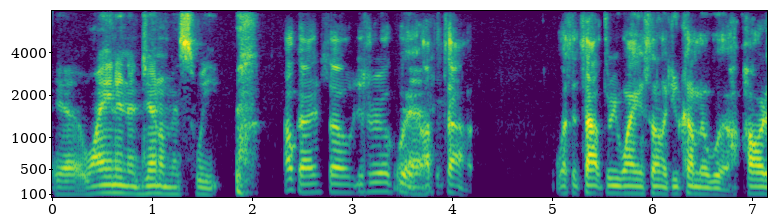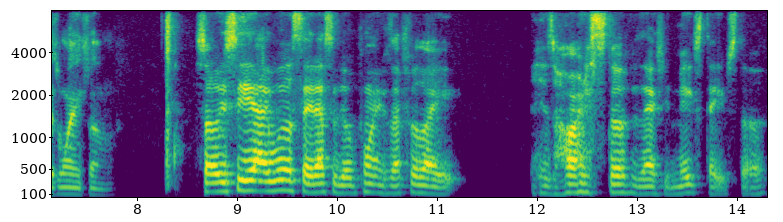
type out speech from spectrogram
yeah, Wayne in a gentleman's suite. okay, so just real quick yeah. off the top, what's the top three Wayne songs you coming with? Hardest Wayne songs. So you see, I will say that's a good point because I feel like his hardest stuff is actually mixtape stuff.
